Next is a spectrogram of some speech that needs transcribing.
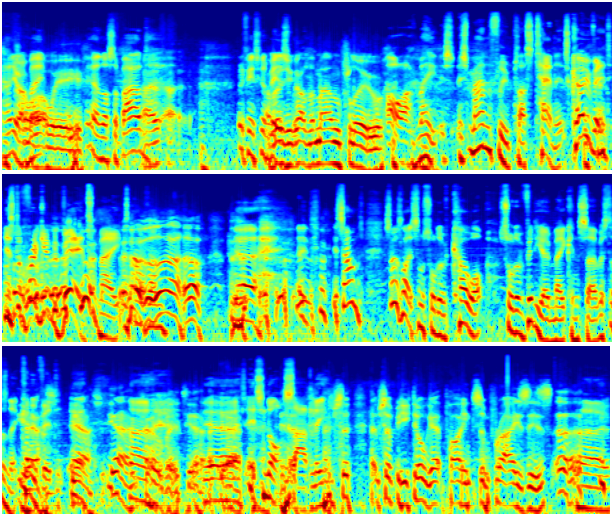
How you How mate? are we? Yeah, not so bad. I, I, what do you think it's going to be? this you week? got the man flu. Oh, mate, it's, it's man flu plus 10. It's COVID. It's the freaking bit, mate. Oh, yeah. It, it sounds sounds like some sort of co op sort of video making service, doesn't it? COVID. Yes, yes, yeah, Uh, COVID. Yeah, Yeah, it's- it's not, sadly. Except- Except you don't get points and prizes. No.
